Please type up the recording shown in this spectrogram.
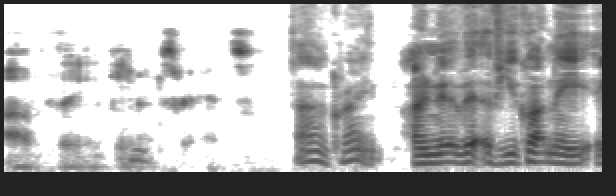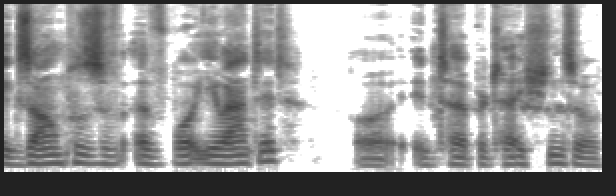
of the game experience. Oh, great! I mean, have you got any examples of, of what you added, or interpretations, or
